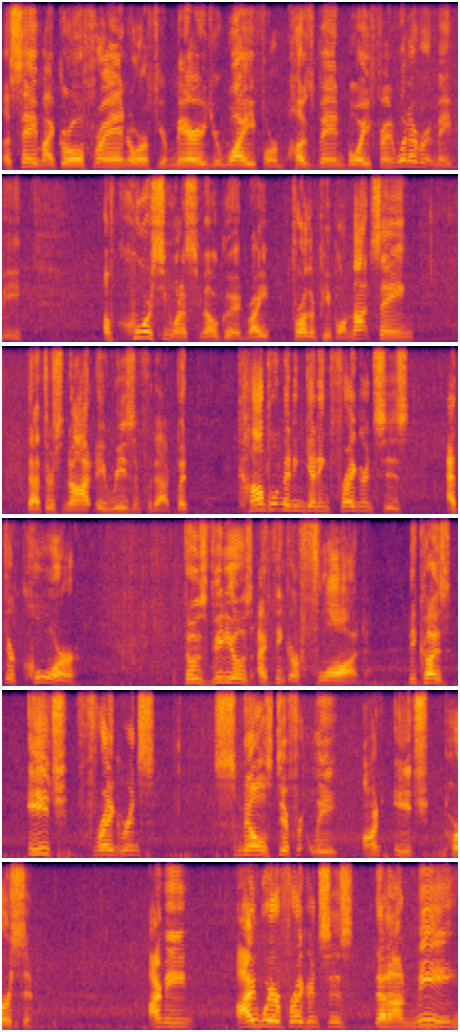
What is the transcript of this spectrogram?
let's say my girlfriend or if you're married, your wife or husband, boyfriend, whatever it may be. Of course you want to smell good, right? For other people. I'm not saying that there's not a reason for that, but complimenting getting fragrances at their core those videos I think are flawed because each fragrance smells differently on each person. I mean, I wear fragrances that on me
